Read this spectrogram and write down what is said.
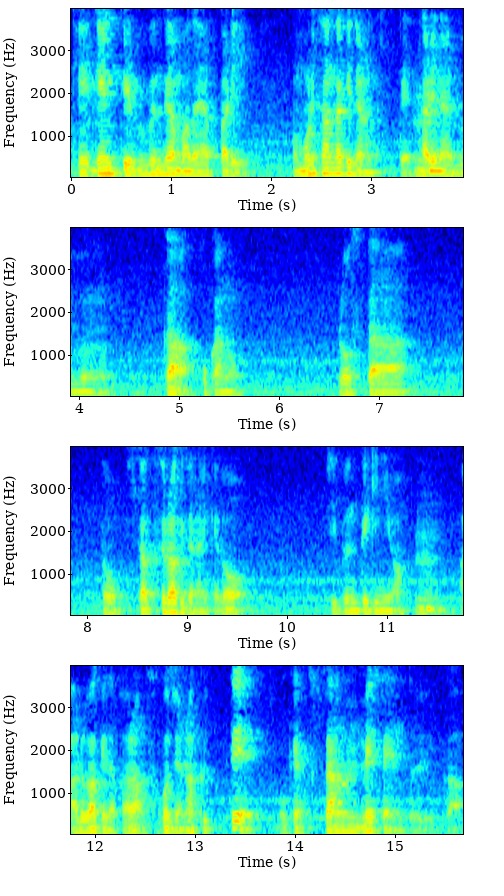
経験っていう部分ではまだやっぱりまあ森さんだけじゃなくて足りない部分が他のロースターと比較するわけじゃないけど自分的にはうん。あるわけだからそこじゃなくってお客さん目線というか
